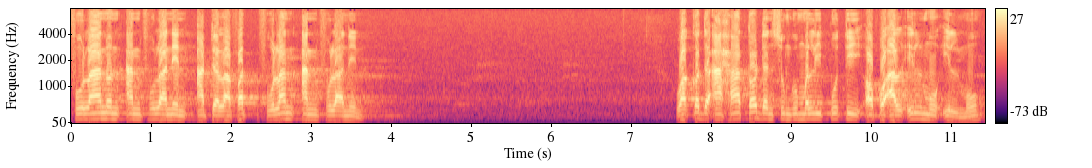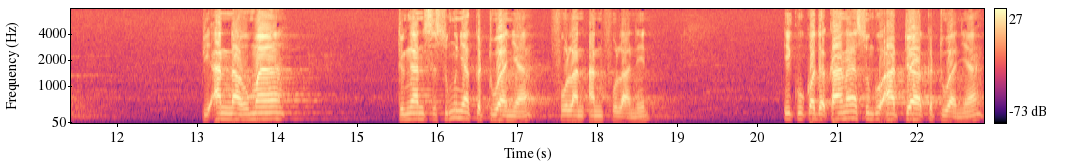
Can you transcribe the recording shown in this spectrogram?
fulanun an fulanin ada lafat fulan an fulanin. Waqad ahato dan sungguh meliputi apa al ilmu ilmu bi annahuma dengan sesungguhnya keduanya fulan an fulanin. Iku qad kana sungguh ada keduanya.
